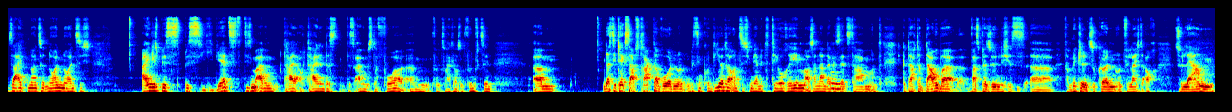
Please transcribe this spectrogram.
seit 1999 eigentlich bis, bis jetzt, diesem Album, Teil, auch Teilen des, des Albums davor, ähm, von 2015, ähm, dass die Texte abstrakter wurden und ein bisschen kodierter und sich mehr mit Theoremen auseinandergesetzt mhm. haben und ich gedacht habe, darüber was Persönliches äh, vermitteln zu können und vielleicht auch zu lernen,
